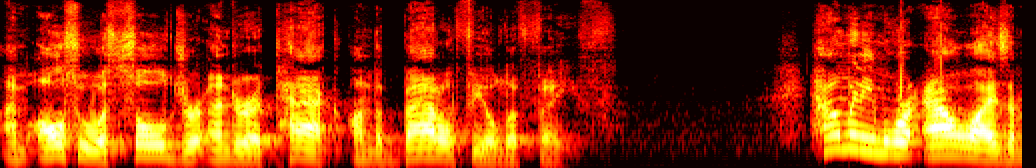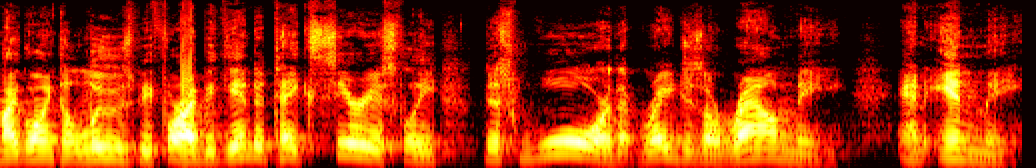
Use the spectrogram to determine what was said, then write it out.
I'm also a soldier under attack on the battlefield of faith. How many more allies am I going to lose before I begin to take seriously this war that rages around me and in me?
